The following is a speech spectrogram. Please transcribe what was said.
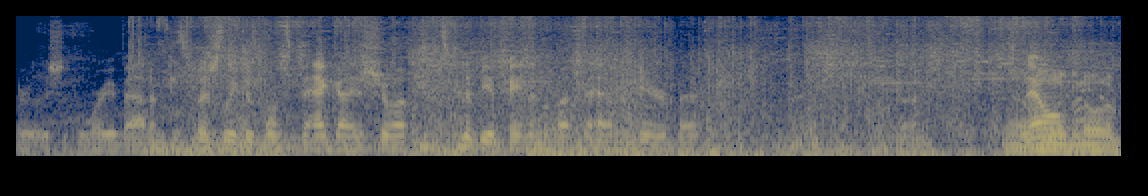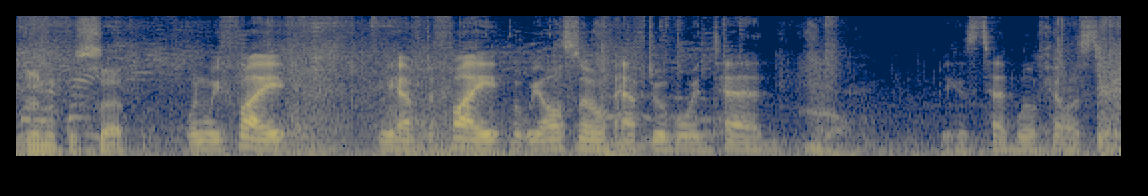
I really shouldn't worry about him, especially because once bad guys show up, it's gonna be a pain in the butt to have him here. But Man, I don't even know what I'm doing with this set. when we fight, we have to fight, but we also have to avoid Ted because Ted will kill us during the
